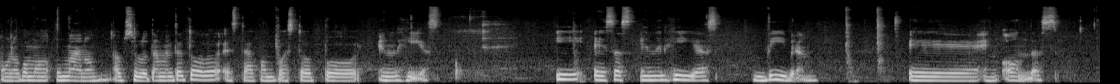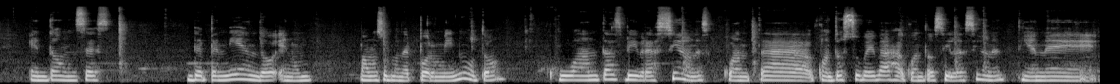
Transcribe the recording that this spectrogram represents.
Uno como humano, absolutamente todo está compuesto por energías. Y esas energías vibran eh, en ondas. Entonces, dependiendo en un, vamos a poner por minuto, cuántas vibraciones, cuánta, cuánto sube y baja, cuántas oscilaciones tiene,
